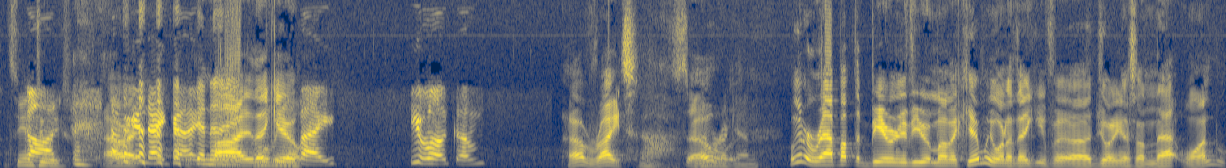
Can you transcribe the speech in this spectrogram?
See you in two God. weeks. All Have a good night, guys. Good night. Bye. Thank Moving you. out. Bye. You're welcome. All right. Never So again. we're going to wrap up the beer interview at Mama Kim. We want to thank you for uh, joining us on that one.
